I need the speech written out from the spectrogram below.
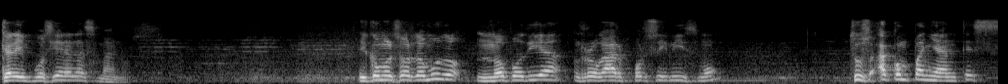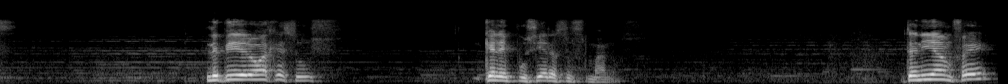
Que le impusieran las manos. Y como el sordomudo no podía rogar por sí mismo, sus acompañantes le pidieron a Jesús que le pusiera sus manos. Tenían fe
